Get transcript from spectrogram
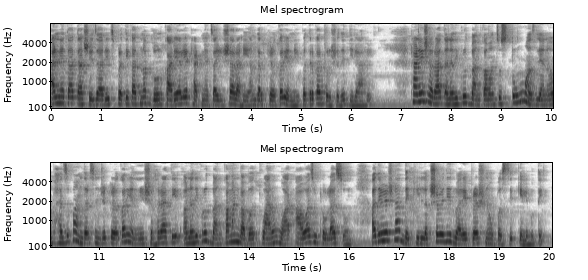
अन्यथा त्या शेजारीच प्रतिकात्मक दोन कार्यालय ठाटण्याचा इशाराही आमदार केळकर यांनी पत्रकार परिषदेत दिला आहे. ठाणे शहरात अनधिकृत बांधकामांचं स्तोम माजल्यानं भाजप आमदार संजय केळकर यांनी शहरातील अनधिकृत बांधकामांबाबत वारंवार आवाज उठवला असून अधिवेशनात देखील लक्षवेधीद्वारे प्रश्न उपस्थित केले होते.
